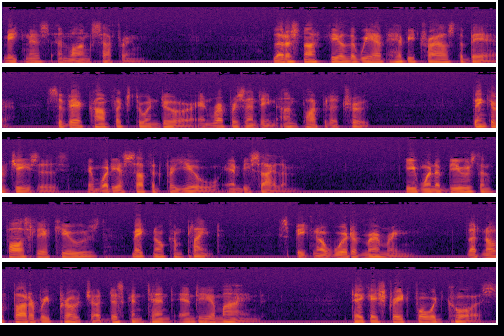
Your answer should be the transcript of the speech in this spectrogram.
meekness, and long-suffering. Let us not feel that we have heavy trials to bear, severe conflicts to endure in representing unpopular truth. Think of Jesus and what he has suffered for you, and be silent. Even when abused and falsely accused, make no complaint. Speak no word of murmuring. Let no thought of reproach or discontent enter your mind. Take a straightforward course,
